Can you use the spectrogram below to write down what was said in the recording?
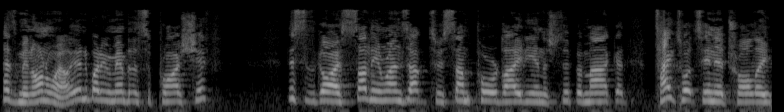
Hasn't been on while. Anybody remember the Surprise Chef? This is the guy who suddenly runs up to some poor lady in the supermarket, takes what's in her trolley,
